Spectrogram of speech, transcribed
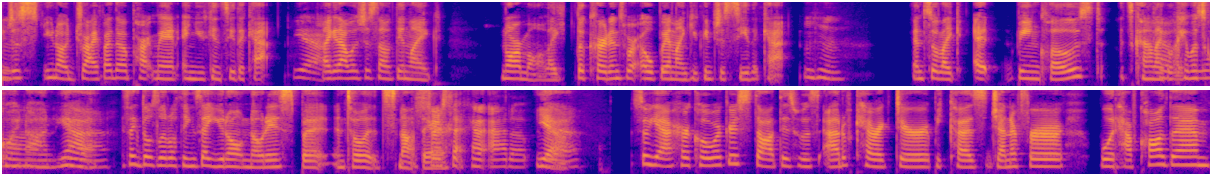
Mhm. just you know drive by the apartment and you can see the cat Yeah. like that was just something like normal like the curtains were open like you can just see the cat mm-hmm. and so like it being closed it's kind of like okay what's going on yeah. Yeah. it's like those little things that you don't notice but until it's not there Starts that kind of add up. Yeah. So yeah, her coworkers thought this was out of character because Jennifer would have called them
